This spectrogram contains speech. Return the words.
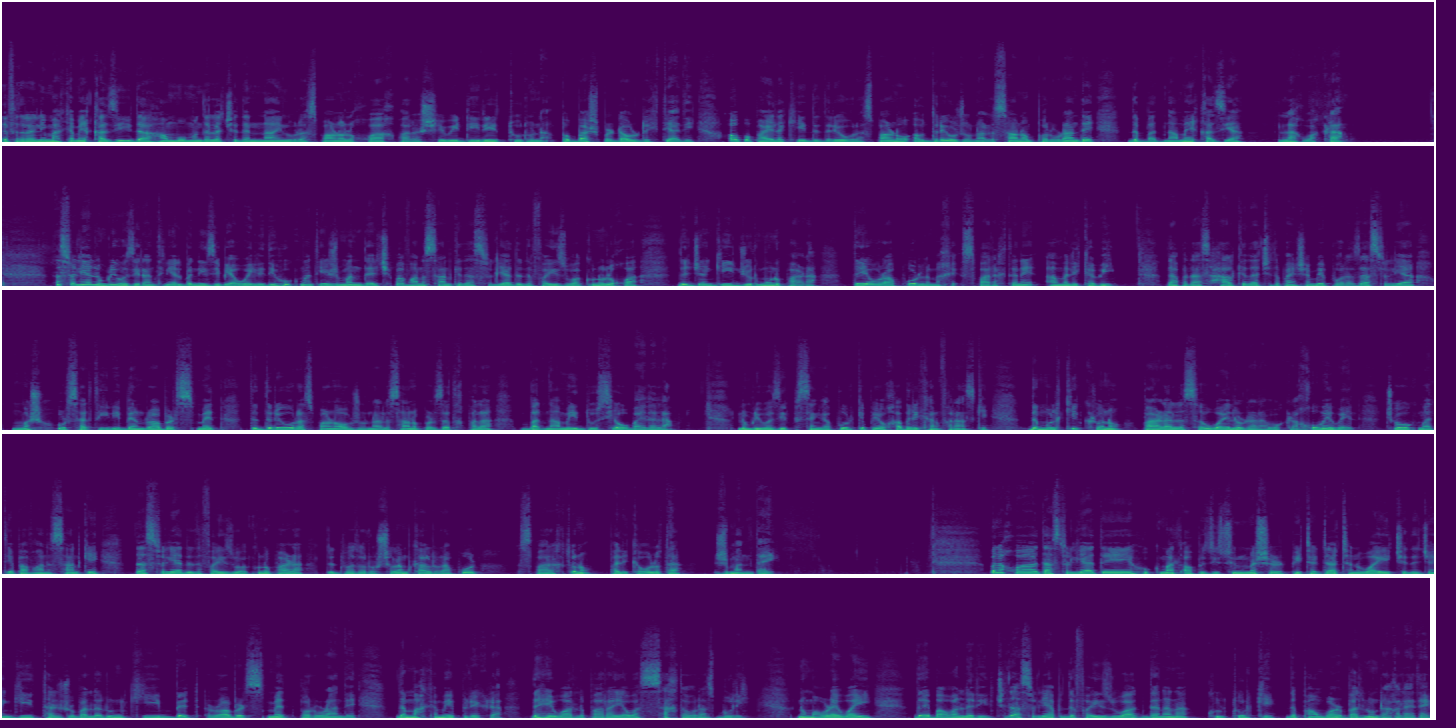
د فدرالي محکمې قاضي دا هم وموندل چې د ناین ورسپانو لخوا خبره شوی ډيري تورونه په بشپړ ډول رښتیا دي او په پایله کې د دریو ورسپانو او دریو ژورنالستانو پر وړاندې د بدنامۍ قضیه لغوه کړه استرالیا لومړي وزیر انټونی البنيزي بیا ویلي دی حکومت یې ژمن دی چې په افغانستان کې د استرالیا د دفاعي ځواکونو لخوا د جنگي جرمونو په اړه د یو راپور لمخې سپارښتنې عملي کوي دا په داس حال کې ده چې د پنځشنبه په ورځ استرالیا مشهور سرتیری بن رابرټ سمیت د دریو ورځپاڼو او ژورنالیستانو پر ضد خپل بدنامي دوسیه وبایلله لومړي وزیر په سنگاپور کې په یو خبري کانفرنس کې د ملکی کړنو په اړه لسه ویلو ډاره وکړه خو وی ویل چې حکومت یې په افغانستان کې د استرالیا د دفاعي ځواکونو په اړه د 2020 کال راپور سپارښتنو پلي کولو ته ژمن دی بلخوا د استرالیا د حکومت اپوزیسیون مشر پیټر ډاټن وایي چې د جنگي تجربه لرونکي بیت رابرټ سمیت پر وړاندې د محکمې پریکړه د هیواد لپاره یو سخت ورځ بولی نو موري وایي د باور لري چې د استرالیا په دفاعي ځواک دننه کلچر کې د پاموړ بدلون راغلی دی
